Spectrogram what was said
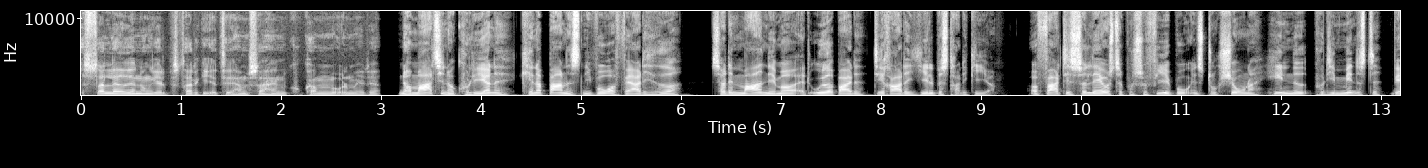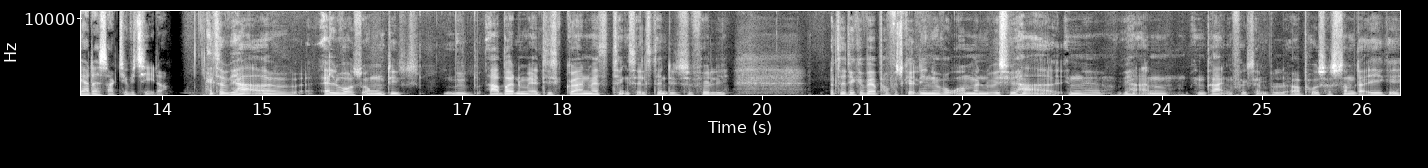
så lavede jeg nogle hjælpestrategier til ham, så han kunne komme i mål med det. Når Martin og kollegerne kender barnets niveau og færdigheder, så er det meget nemmere at udarbejde de rette hjælpestrategier. Og faktisk så laves der på Sofiebo instruktioner helt ned på de mindste hverdagsaktiviteter. Altså vi har øh, alle vores unge, de vi arbejder med, at de skal gøre en masse ting selvstændigt selvfølgelig. Altså det kan være på forskellige niveauer, men hvis vi har en, øh, vi har en, en dreng for eksempel op hos os, som der ikke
